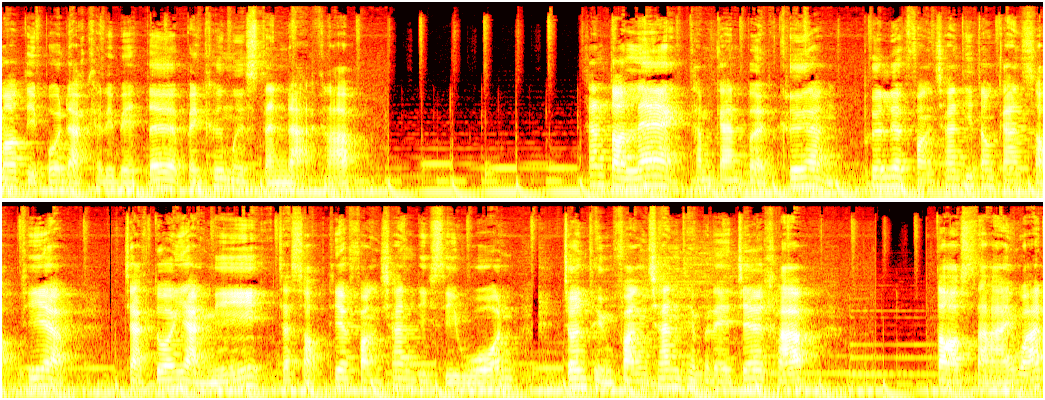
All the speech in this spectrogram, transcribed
Multi Product Calibrator เป็นเครื่องมือ Standard ครับ ขั้นตอนแรกทำการเปิดเครื่องเพื่อเลือกฟังก์ชันที่ต้องการสอบเทียบ จากตัวอย่างนี้จะสอบเทียบฟังก์ชัน DC Volt จนถึงฟังก์ชัน Temperature ครับ ต่อสายวัด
